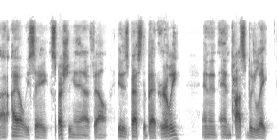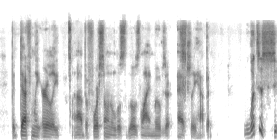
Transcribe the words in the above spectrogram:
I, I, always say, especially in the NFL, it is best to bet early and and possibly late, but definitely early uh, before some of those those line moves are, actually happen. What's a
